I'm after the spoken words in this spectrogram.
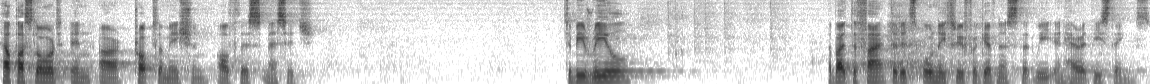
Help us, Lord, in our proclamation of this message. To be real about the fact that it's only through forgiveness that we inherit these things.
